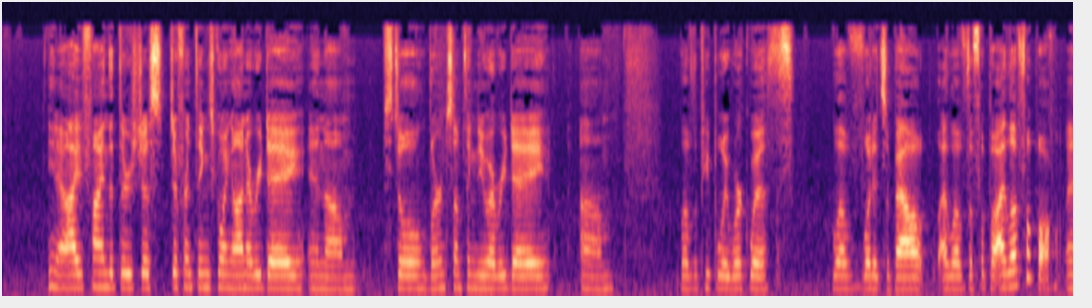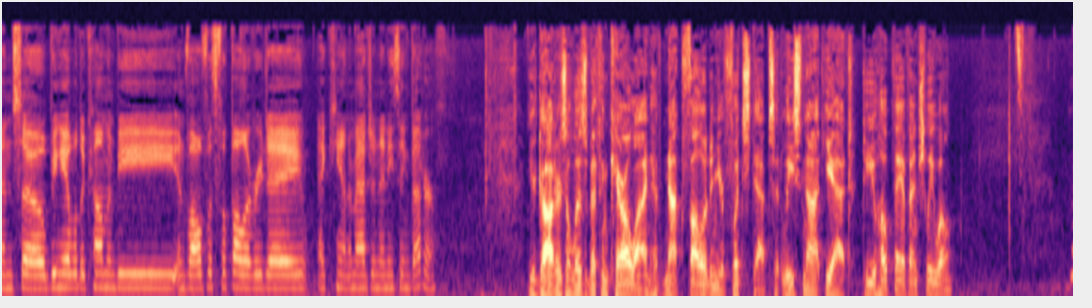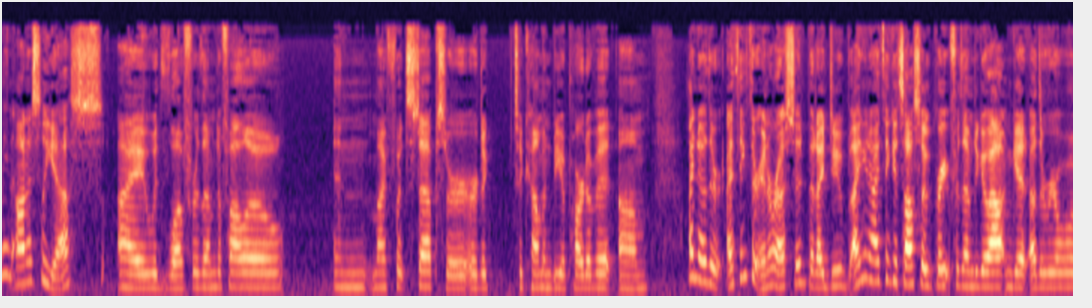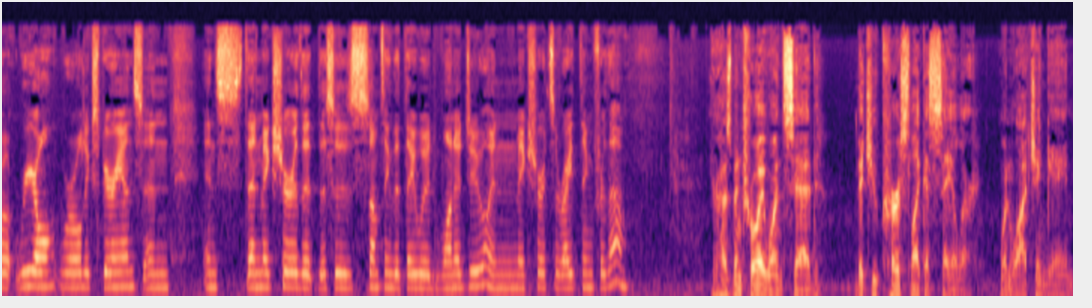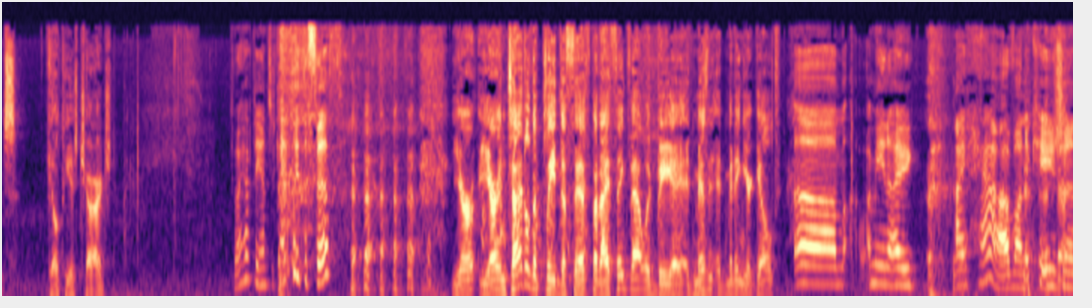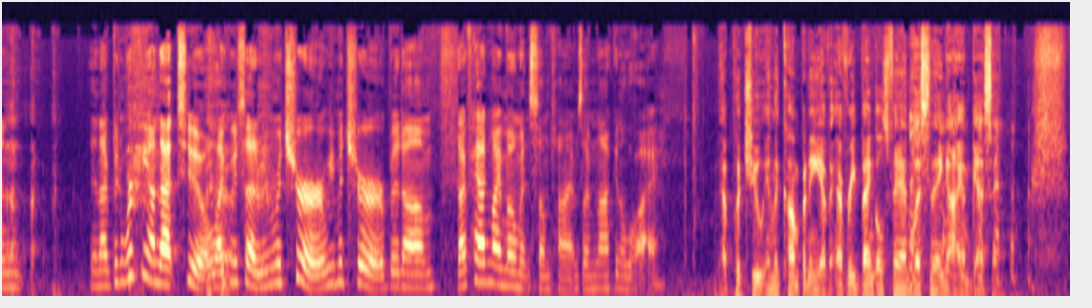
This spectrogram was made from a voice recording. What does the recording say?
you know, I find that there's just different things going on every day, and um, still learn something new every day. Um, love the people we work with, love what it's about. I love the football. I love football. And so being able to come and be involved with football every day, I can't imagine anything better. Your daughters Elizabeth and Caroline have not followed in your footsteps, at least not yet. Do you hope they eventually will? I mean, honestly, yes. I would love for them to follow in my footsteps or, or to, to come and be a part of it. Um, I know they're. I think they're interested, but I do. I, you know, I think it's also great for them to go out and get other real, real world experience, and and then make sure that this is something that they would want to do, and make sure it's the right thing for them. Your husband Troy once said that you curse like a sailor when watching games. Guilty as charged. Do I have to answer? Can I plead the fifth? you're you're entitled to plead the fifth, but I think that would be admit, admitting your guilt. Um, I mean, I I have on occasion, and I've been working on that too. Like we said, we mature, we mature, but um, I've had my moments sometimes. I'm not going to lie. That puts you in the company of every Bengals fan listening. I am guessing.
